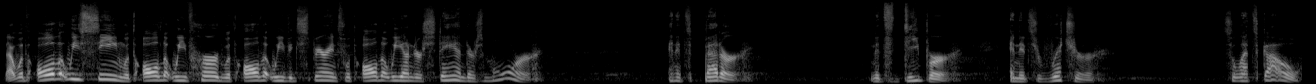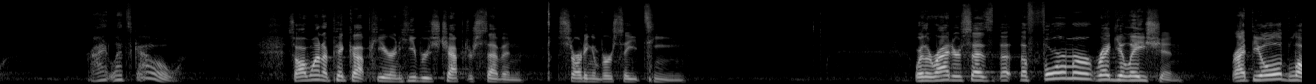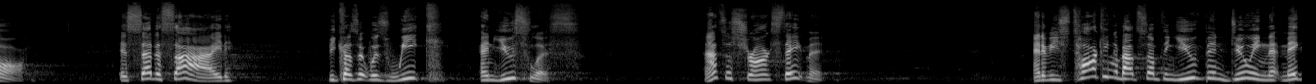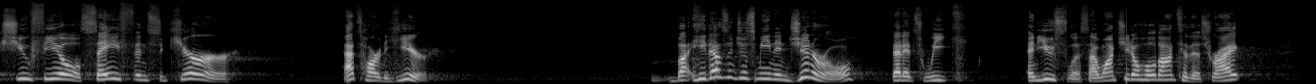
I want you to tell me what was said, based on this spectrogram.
That with all that we've seen, with all that we've heard, with all that we've experienced, with all that we understand, there's more. And it's better and it's deeper and it's richer. So let's go, right? Let's go. So I want to pick up here in Hebrews chapter 7, starting in verse 18, where the writer says that the former regulation, right, the old law, is set aside because it was weak and useless. That's a strong statement. And if he's talking about something you've been doing that makes you feel safe and secure, that's hard to hear. But he doesn't just mean in general that it's weak and useless. I want you to hold on to this, right?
